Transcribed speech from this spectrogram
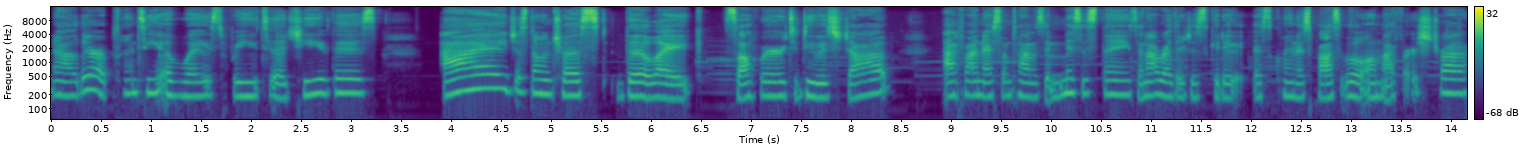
Now, there are plenty of ways for you to achieve this. I just don't trust the like software to do its job. I find that sometimes it misses things and I'd rather just get it as clean as possible on my first try.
